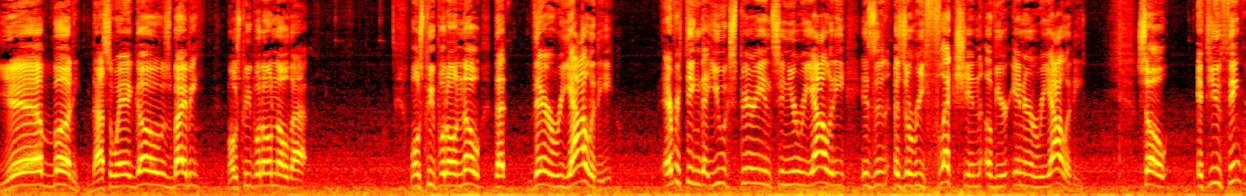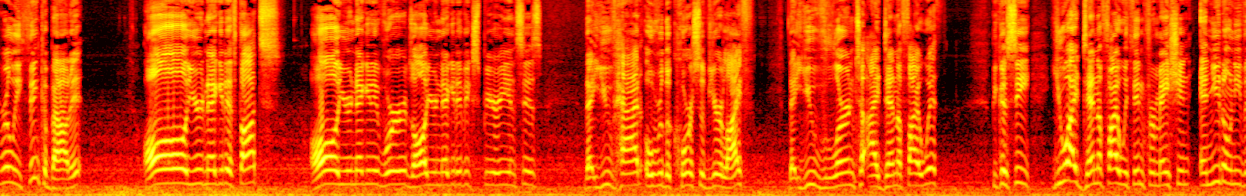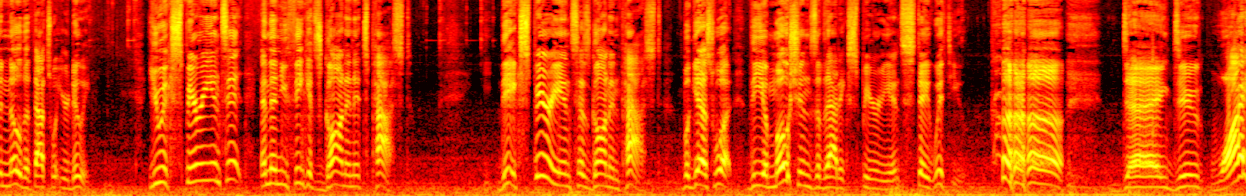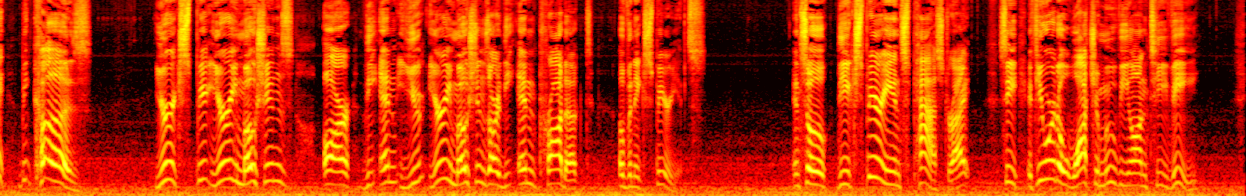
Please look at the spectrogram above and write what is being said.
yeah, buddy. That's the way it goes, baby. Most people don't know that. Most people don't know that their reality everything that you experience in your reality is a, is a reflection of your inner reality. So if you think really think about it, all your negative thoughts, all your negative words, all your negative experiences that you've had over the course of your life that you've learned to identify with. Because, see, you identify with information and you don't even know that that's what you're doing. You experience it and then you think it's gone and it's past. The experience has gone and passed. But guess what? The emotions of that experience stay with you. Dang, dude. Why? Because your exper- your emotions are the end your, your emotions are the end product of an experience. And so the experience passed, right? See, if you were to watch a movie on TV,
